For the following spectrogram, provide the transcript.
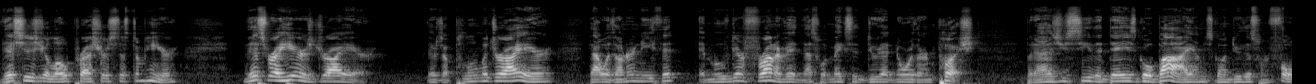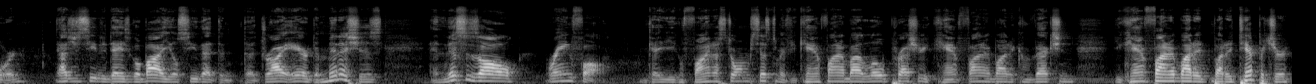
This is your low pressure system here. This right here is dry air. There's a plume of dry air that was underneath it. It moved in front of it, and that's what makes it do that northern push. But as you see the days go by, I'm just going to do this one forward. As you see the days go by, you'll see that the, the dry air diminishes, and this is all rainfall. Okay, you can find a storm system. If you can't find it by low pressure, you can't find it by the convection, you can't find it by the, by the temperature,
